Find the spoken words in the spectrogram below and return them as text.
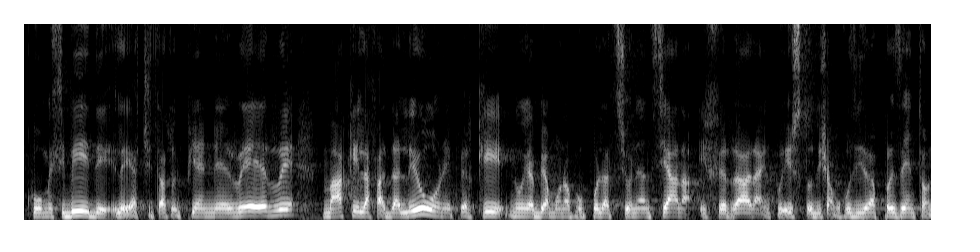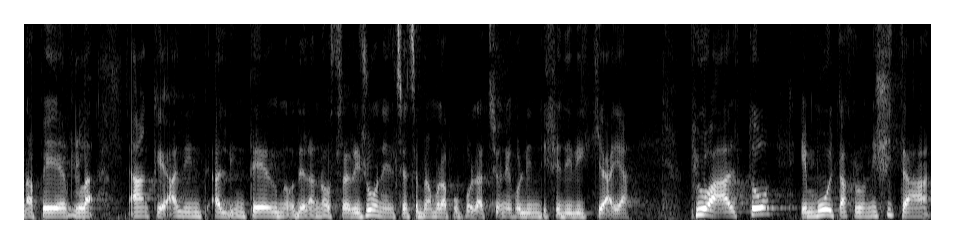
come si vede, lei ha citato il PNRR, ma che la fa da leone, perché noi abbiamo una popolazione anziana e Ferrara in questo, diciamo così, rappresenta una perla anche all'interno della nostra regione, nel senso abbiamo la popolazione con l'indice di vecchiaia più alto e molta cronicità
